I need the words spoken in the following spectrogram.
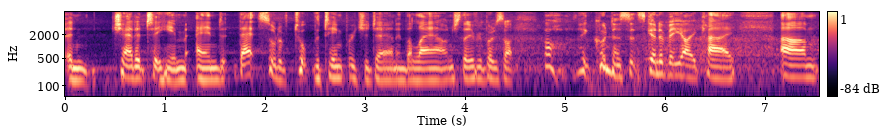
and chatted to him, and that sort of took the temperature down in the lounge. That everybody's like, "Oh, thank goodness, it's going to be okay." Um,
